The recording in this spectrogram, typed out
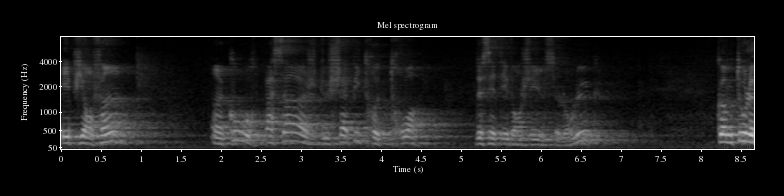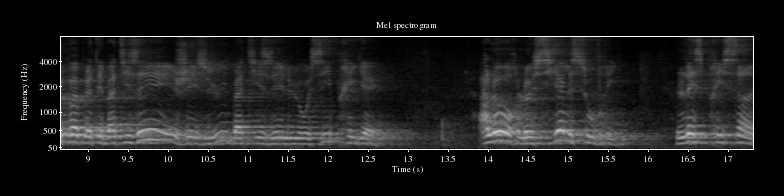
Et puis enfin, un court passage du chapitre 3 de cet évangile selon Luc. Comme tout le peuple était baptisé, Jésus, baptisé lui aussi, priait. Alors le ciel s'ouvrit l'Esprit Saint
